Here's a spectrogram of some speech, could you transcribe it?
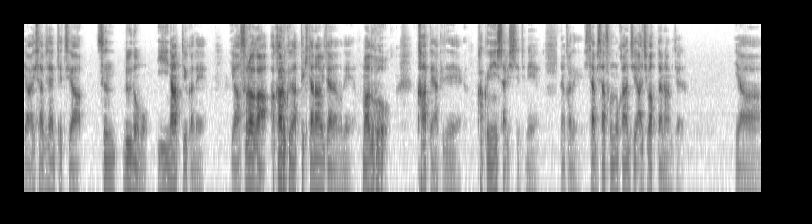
いや、久々に徹夜するのもいいなっていうかね、いや、空が明るくなってきたな、みたいなのをね、窓をカーテン開けてね、確認したりしててね、なんかね、久々そんな感じ味わったな、みたいな。いやー、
